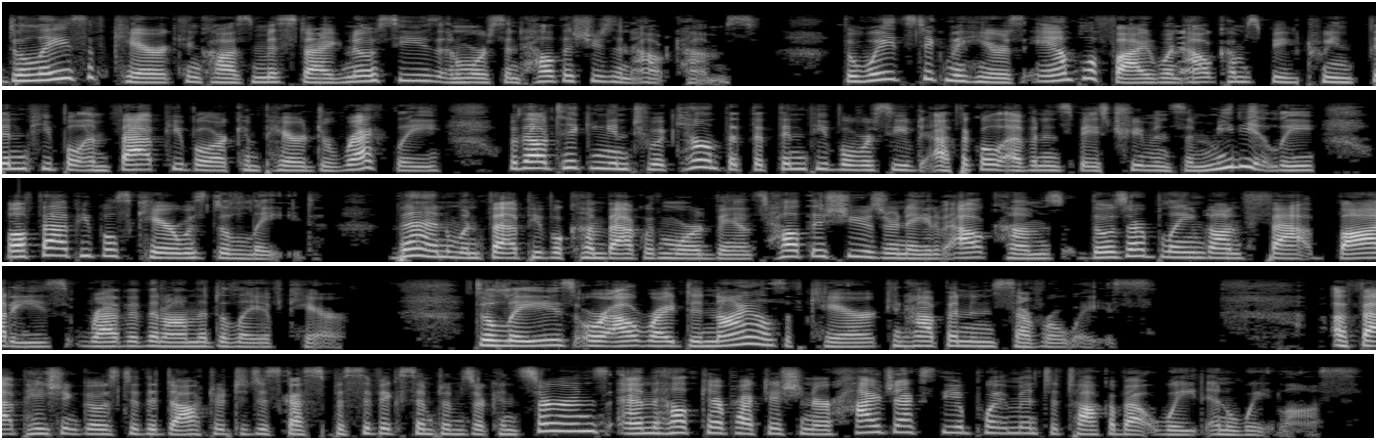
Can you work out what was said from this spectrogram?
Delays of care can cause misdiagnoses and worsened health issues and outcomes. The weight stigma here is amplified when outcomes between thin people and fat people are compared directly without taking into account that the thin people received ethical evidence based treatments immediately while fat people's care was delayed. Then, when fat people come back with more advanced health issues or negative outcomes, those are blamed on fat bodies rather than on the delay of care. Delays or outright denials of care can happen in several ways. A fat patient goes to the doctor to discuss specific symptoms or concerns, and the healthcare practitioner hijacks the appointment to talk about weight and weight loss.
